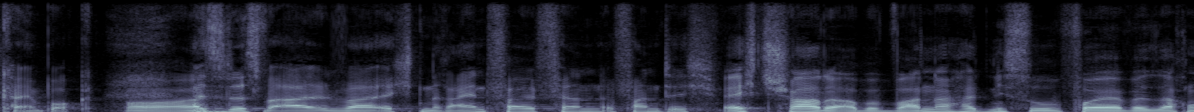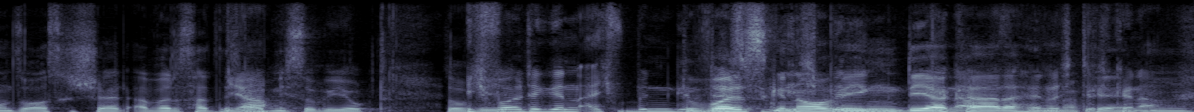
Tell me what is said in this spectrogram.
kein Bock. Oh, Also das war, war echt ein Reinfall, fan- fand ich. echt schade, aber waren da halt nicht so Feuerwehrsachen und so ausgestellt, aber das hat dich Ja. halt nicht so gejuckt. So Ich wollte genau, ich bin Du wolltest genau bin- wegen DRK genau, dahin, Richtig, okay. genau. Hm.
